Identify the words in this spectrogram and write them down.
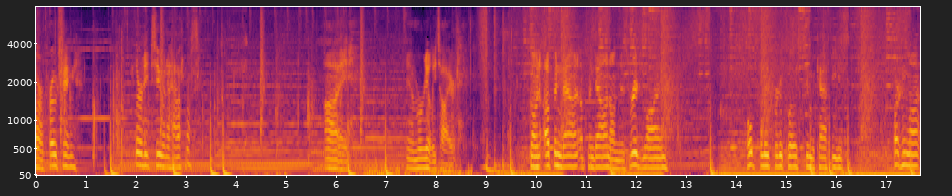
Are approaching 32 and a half. I am really tired. Going up and down, up and down on this ridge line. Hopefully pretty close to McAfee's parking lot,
